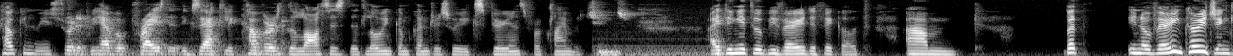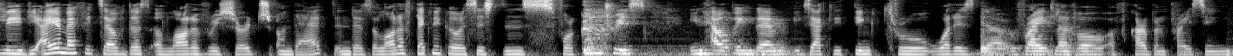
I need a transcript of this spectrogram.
How can we ensure that we have a price that exactly covers the losses that low-income countries will experience for climate change? I think it will be very difficult. Um, you know, very encouragingly, the IMF itself does a lot of research on that, and there's a lot of technical assistance for countries in helping them exactly think through what is the right level of carbon pricing.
